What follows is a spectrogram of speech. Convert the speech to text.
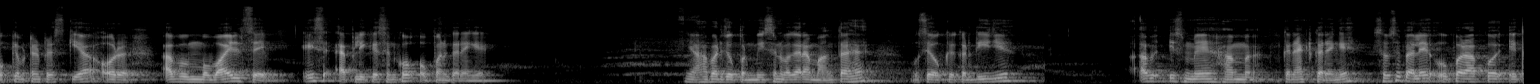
ओके बटन प्रेस किया और अब मोबाइल से इस एप्लीकेशन को ओपन करेंगे। यहाँ पर जो परमिशन वगैरह माँगता है, उसे ओके कर दीजिए। अब इसमें हम कनेक्ट करेंगे। सबसे पहले ऊपर आपको एक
